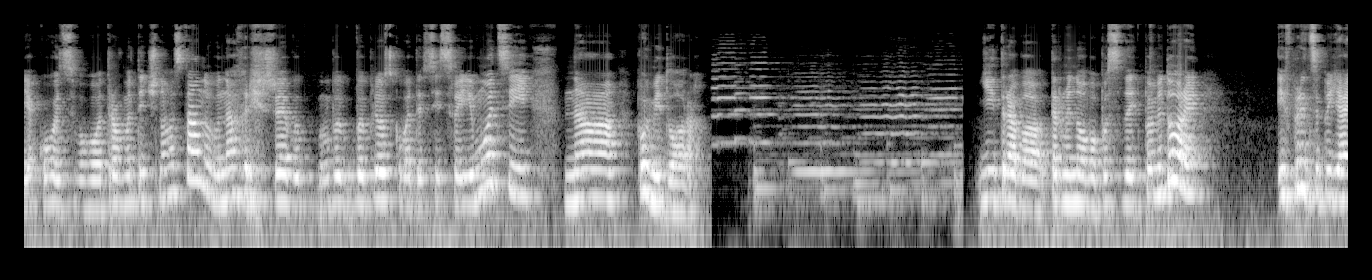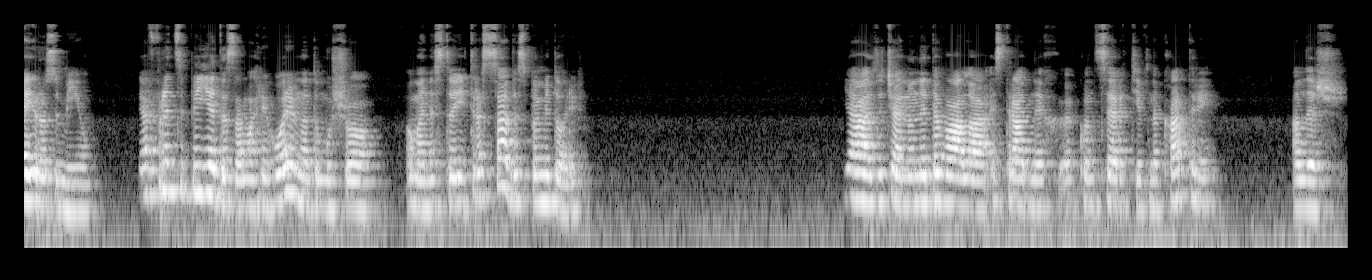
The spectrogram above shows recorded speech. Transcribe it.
якогось свого травматичного стану, вона вирішує ви- ви- випльоскувати всі свої емоції на помідорах. Їй треба терміново посадити помідори, і в принципі я її розумію. Я, в принципі, є та сама Григорівна, тому що у мене стоїть розсада з помідорів. Я, звичайно, не давала естрадних е, концертів на катері, але ж.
